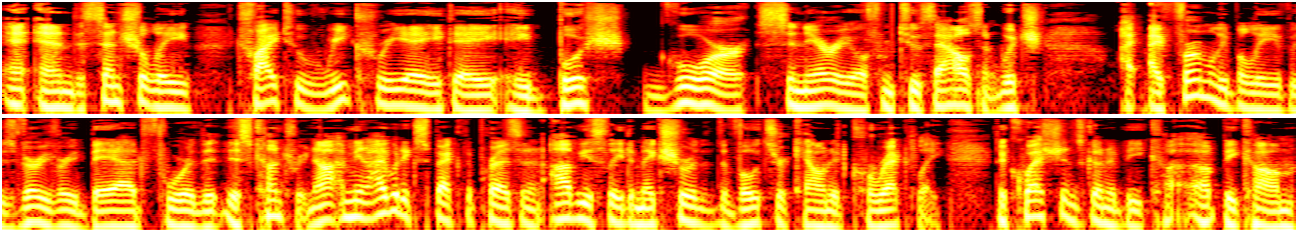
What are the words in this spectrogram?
and, and essentially try to recreate a, a Bush Gore scenario from 2000, which I, I, firmly believe was very, very bad for the, this country. Now, I mean, I would expect the president, obviously, to make sure that the votes are counted correctly. The question is going to be, uh, become,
